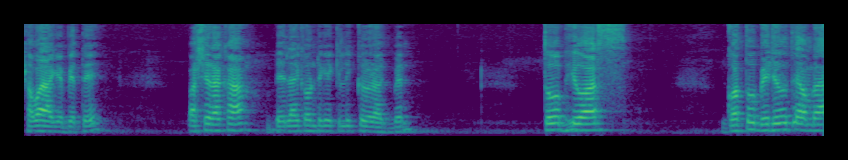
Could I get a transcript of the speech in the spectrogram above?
সবার আগে পেতে পাশে রাখা বেল আইকনটিকে ক্লিক করে রাখবেন। তো ভিওয়ার্স গত ভিডিওতে আমরা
